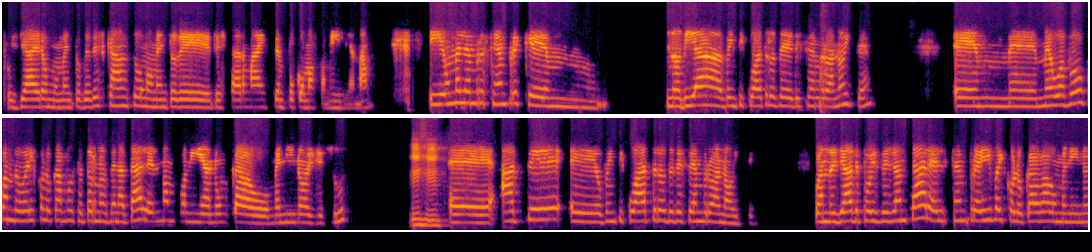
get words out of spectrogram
pois já era um momento de descanso, um momento de, de estar mais tempo com a família, não? E eu me lembro sempre que hum, no dia 24 de dezembro à noite, eh, me, meu avô, quando ele colocava os adornos de Natal, ele não ponia nunca o menino Jesus, Uhum. É, até é, o 24 de dezembro à noite. Cuando ya después de jantar, él siempre iba y colocaba un menino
